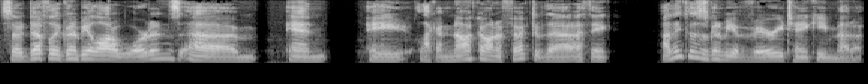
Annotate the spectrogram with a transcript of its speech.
so definitely going to be a lot of wardens. Um, and a like a knock-on effect of that, I think. I think this is going to be a very tanky meta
